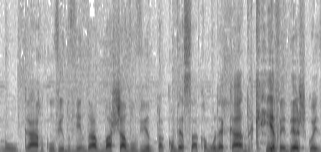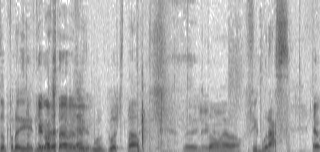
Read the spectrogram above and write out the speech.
no carro com o vidro vindrado, baixava o vidro para conversar com a molecada que ia vender as coisas para ele. Porque né? gostava mesmo. É, gostava. É, então é uma figuraça. É,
